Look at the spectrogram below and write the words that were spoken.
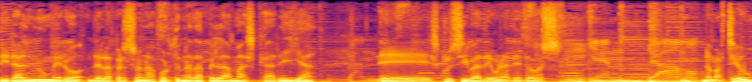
dirà el número de la persona afortunada per la mascarilla eh, exclusiva de una de dos. No marxeu?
